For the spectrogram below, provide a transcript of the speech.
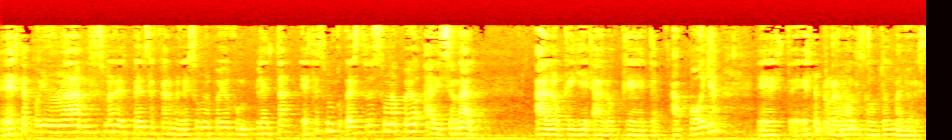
Este apoyo no nada más es una despensa, Carmen, es un apoyo completa. Este es un, esto es un apoyo adicional a lo que, a lo que te apoya este, este programa a los adultos mayores.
